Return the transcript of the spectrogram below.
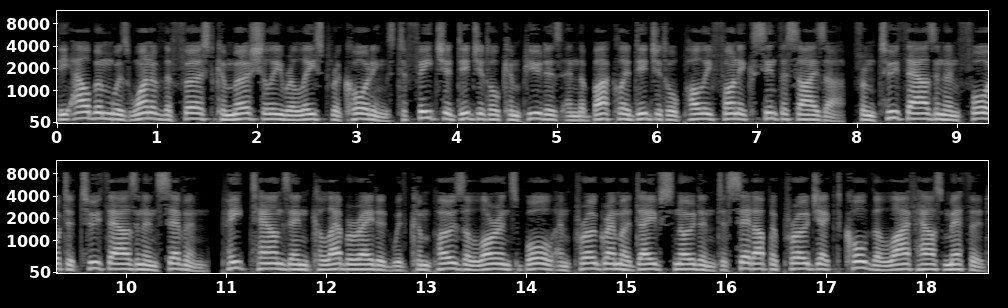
The album was one of the first commercially released recordings to feature digital computers and the Buchla digital polyphonic synthesizer. From 2004 to 2007, Pete Townshend collaborated with composer Lawrence Ball and programmer Dave Snowden to set up a project called the Lifehouse Method,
